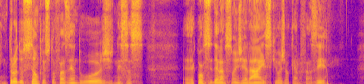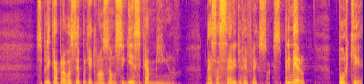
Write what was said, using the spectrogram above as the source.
introdução que eu estou fazendo hoje, nessas é, considerações gerais que hoje eu quero fazer, explicar para você por que nós vamos seguir esse caminho nessa série de reflexões. Primeiro, por quê?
